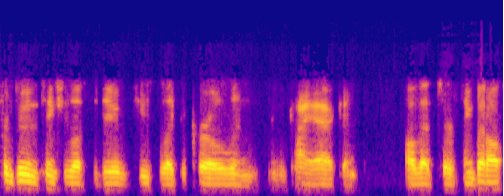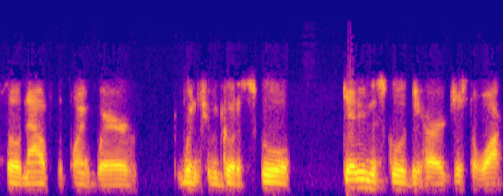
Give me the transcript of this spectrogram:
from doing the things she loves to do. She used to like to curl and, and kayak and all that sort of thing, but also now to the point where when she would go to school, getting to school would be hard just to walk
